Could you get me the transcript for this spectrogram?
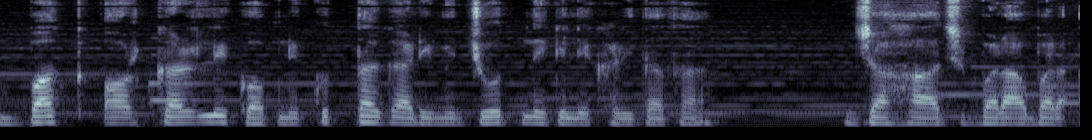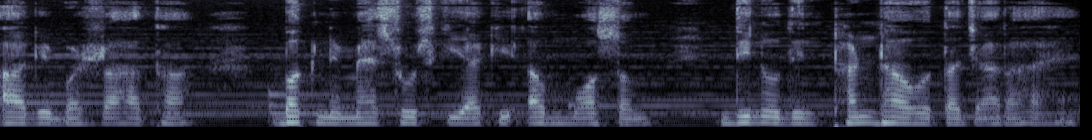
बक और करली को अपनी कुत्ता गाड़ी में जोतने के लिए खरीदा था। जहाज़ बराबर आगे बढ़ रहा था। बक ने महसूस किया कि अब मौसम दिनों दिन ठंडा होता जा रहा है।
